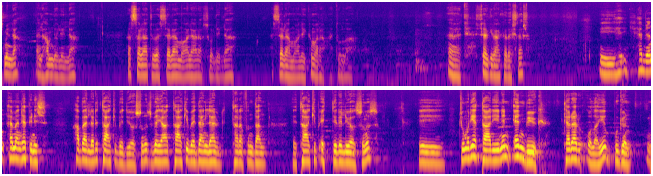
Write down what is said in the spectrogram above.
Bismillah, elhamdülillah, ve salatu ve selamu ala Resulillah, Esselamu Aleyküm ve Rahmetullah. Evet, sevgili arkadaşlar, ee, hemen, hemen hepiniz haberleri takip ediyorsunuz veya takip edenler tarafından e, takip ettiriliyorsunuz. E, Cumhuriyet tarihinin en büyük terör olayı bugün e,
